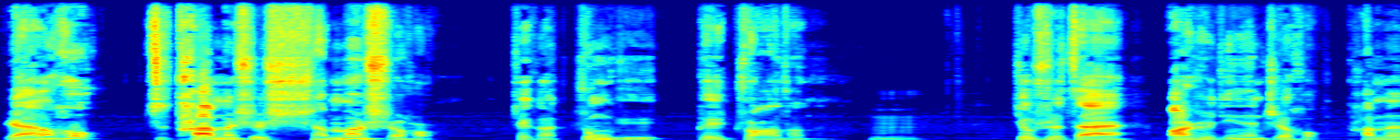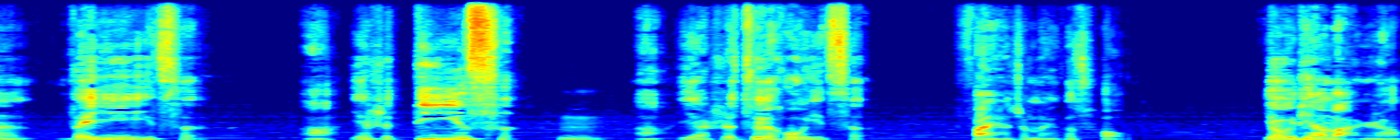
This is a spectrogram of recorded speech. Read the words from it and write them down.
然后这他们是什么时候这个终于被抓到的呢？嗯就是在二十几年之后，他们唯一一次，啊，也是第一次嗯啊，也是最后一次犯下这么一个错误。有一天晚上，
